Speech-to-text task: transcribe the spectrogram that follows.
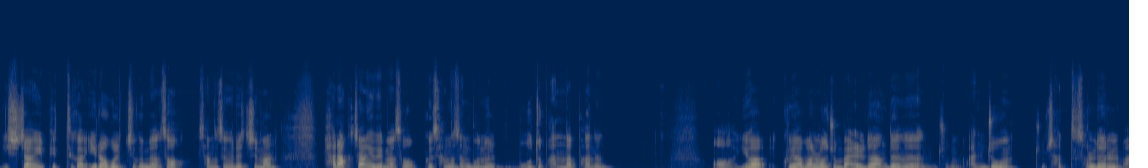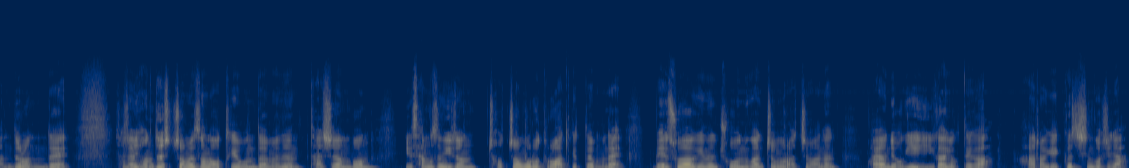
이 시장이 비트가 1억을 찍으면서 상승을 했지만 하락장이 되면서 그 상승분을 모두 반납하는 어 이와 그야말로 좀 말도 안 되는 좀 안 좋은 좀 차트 선례를 만들었는데 사실 현재 시점에서는 어떻게 본다면은 다시 한번 이 상승 이전 저점으로 돌아왔기 때문에 매수하기는 좋은 관점으로 왔지만은 과연 여기 이 가격대가 하락의 끝인 것이냐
